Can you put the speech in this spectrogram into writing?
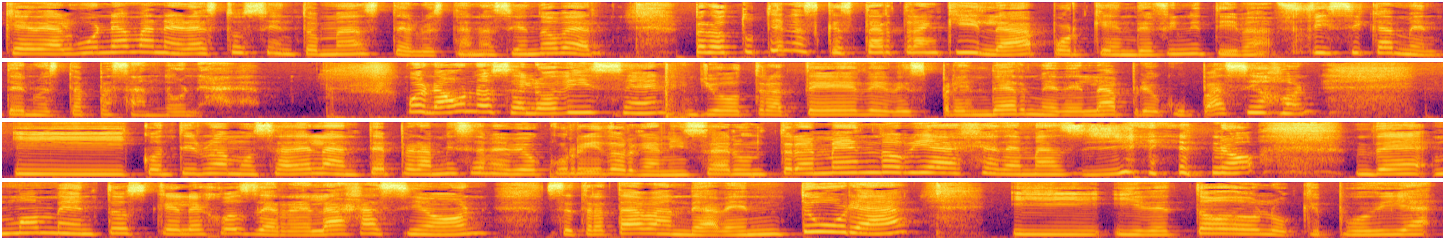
que de alguna manera estos síntomas te lo están haciendo ver, pero tú tienes que estar tranquila porque en definitiva físicamente no está pasando nada. Bueno, a uno se lo dicen, yo traté de desprenderme de la preocupación y continuamos adelante, pero a mí se me había ocurrido organizar un tremendo viaje, además lleno de momentos que lejos de relajación se trataban de aventura y, y de todo lo que podía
